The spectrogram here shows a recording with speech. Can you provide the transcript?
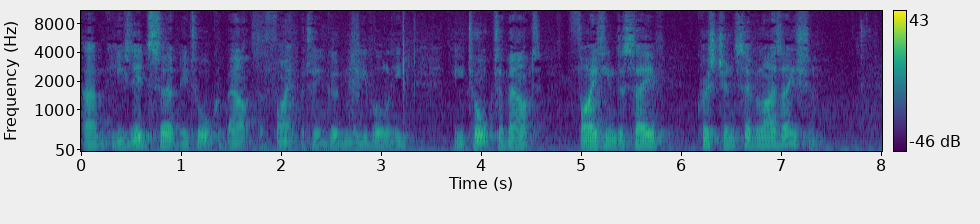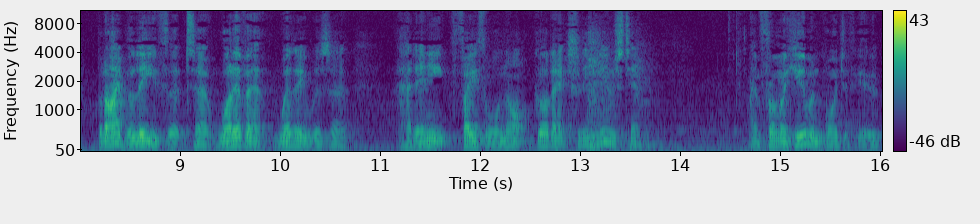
Um, he did certainly talk about the fight between good and evil. He, he talked about fighting to save Christian civilization. But I believe that uh, whatever, whether he was uh, had any faith or not, God actually used him. And from a human point of view,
